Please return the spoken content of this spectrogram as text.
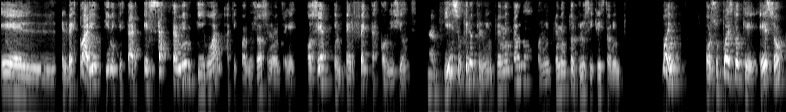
el, el vestuario tiene que estar exactamente igual a que cuando yo se lo entregué o sea, en perfectas condiciones. Y eso creo que lo implementamos o lo implementó el Club Ciclista Olímpico. Bueno, por supuesto que eso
